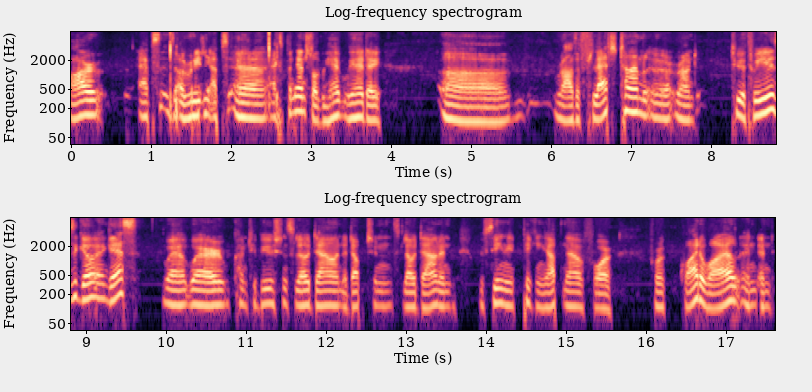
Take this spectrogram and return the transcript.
are are really uh, exponential. We had we had a uh, rather flat time uh, around two or three years ago, I guess, where where contribution slowed down, adoption slowed down, and we've seen it picking up now for for quite a while, and and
